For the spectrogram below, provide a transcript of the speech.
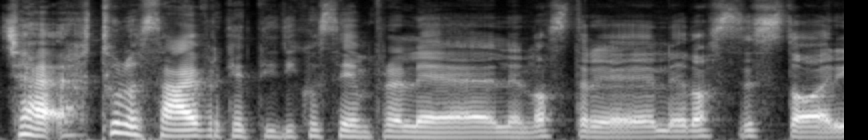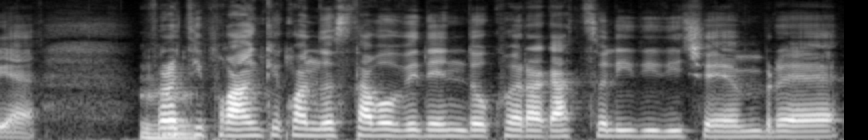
Cioè, tu lo sai perché ti dico sempre le, le nostre, le nostre storie. Però tipo anche quando stavo vedendo quel ragazzo lì di dicembre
